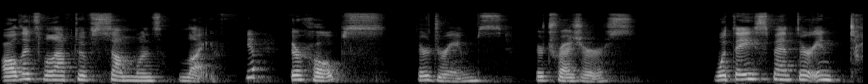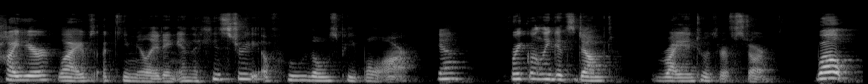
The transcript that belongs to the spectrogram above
All that's left of someone's life Yep. their hopes, their dreams, their treasures, what they spent their entire lives accumulating in the history of who those people are. Yeah. Frequently gets dumped right into a thrift store. Well,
